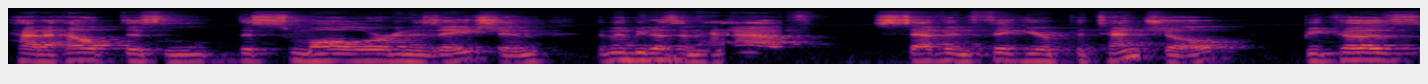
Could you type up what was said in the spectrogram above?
how to help this this small organization that maybe doesn't have seven figure potential because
